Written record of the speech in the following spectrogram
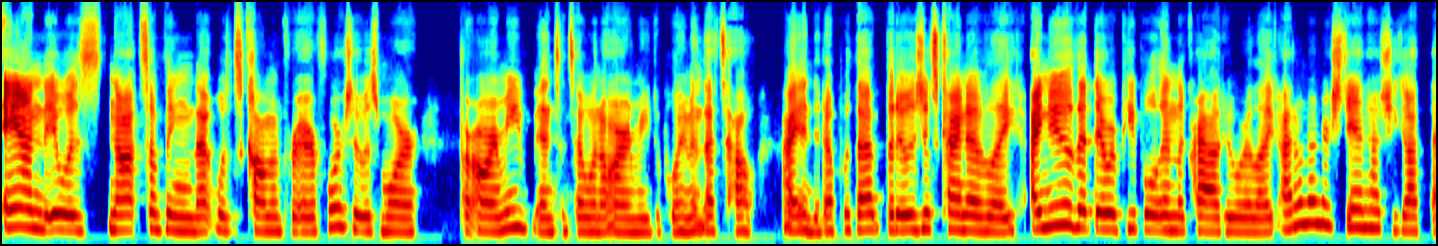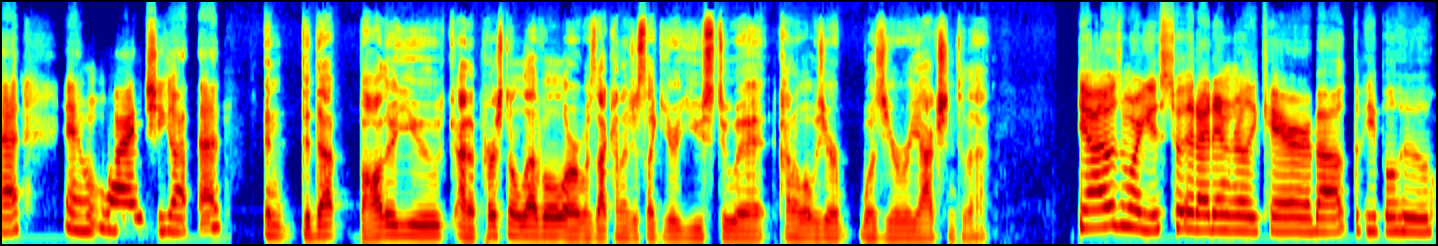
And it was not something that was common for Air Force. It was more for Army. And since I went on Army deployment, that's how I ended up with that. But it was just kind of like I knew that there were people in the crowd who were like, I don't understand how she got that and why she got that. And did that bother you at a personal level or was that kind of just like you're used to it? Kind of what was your was your reaction to that? Yeah, I was more used to it. I didn't really care about the people who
